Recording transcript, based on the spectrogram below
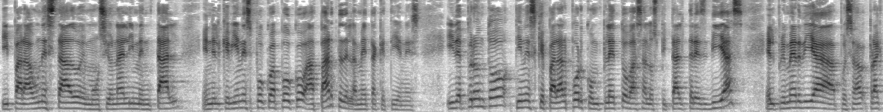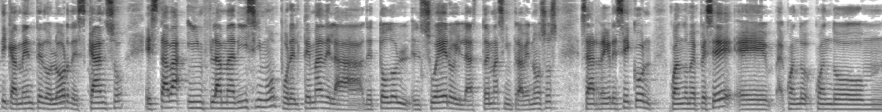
y para un estado emocional y mental en el que vienes poco a poco, aparte de la meta que tienes y de pronto tienes que parar por completo, vas al hospital tres días, el primer día pues ah, prácticamente dolor, descanso, estaba inflamadísimo por el tema de, la, de todo el suero y los temas intravenosos, o sea, regresé con, cuando me pesé, eh, cuando, cuando mm,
